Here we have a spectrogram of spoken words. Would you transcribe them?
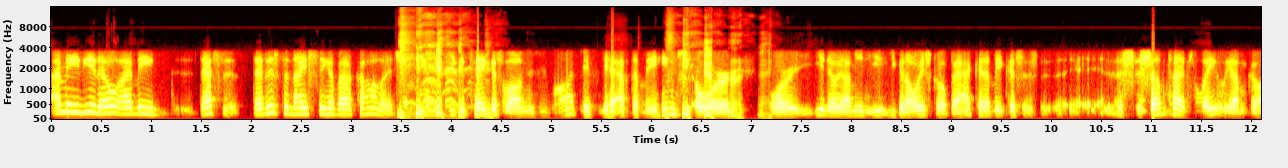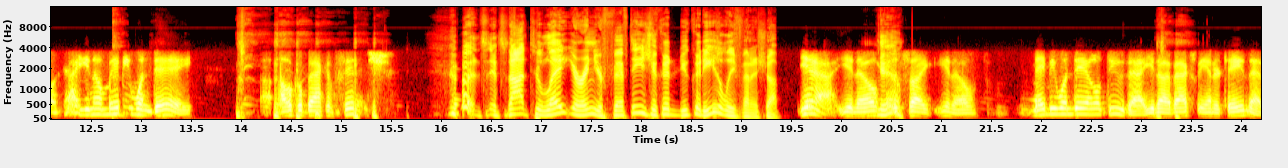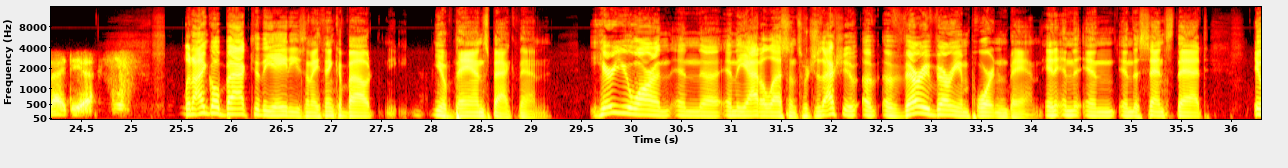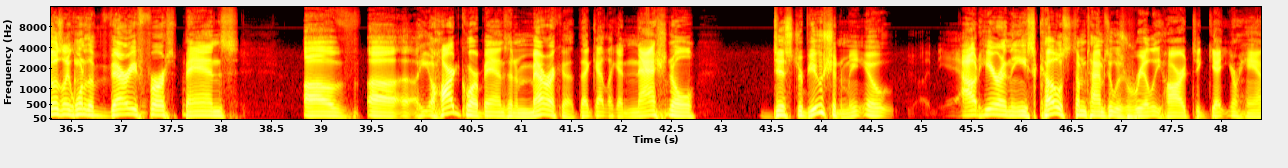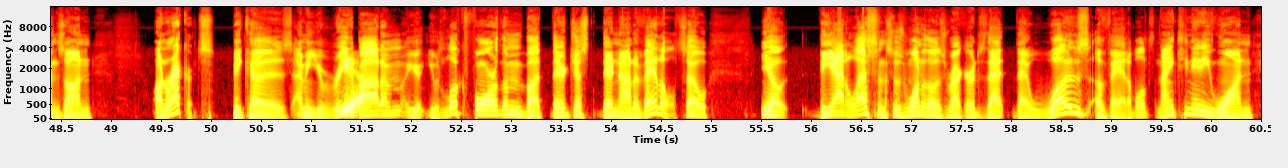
I mean, you know, I mean, that's that is the nice thing about college. You, you can take as long as you want if you have the means, or or you know, I mean, you, you can always go back. And I mean, because sometimes lately I'm going, ah, you know, maybe one day I'll go back and finish. It's, it's not too late. You're in your fifties. You could you could easily finish up. Yeah, you know, Yeah. it's like you know, maybe one day I'll do that. You know, I've actually entertained that idea. when I go back to the '80s and I think about you know bands back then. Here you are in, in the in the Adolescents, which is actually a, a very very important band in in in in the sense that it was like one of the very first bands of uh, hardcore bands in America that got like a national distribution. I mean, you know, out here on the East Coast, sometimes it was really hard to get your hands on on records because I mean, you read Yeah. about them, you, you look for them, but they're just they're not available. So, you know, the Adolescents was one of those records that that was available. It's 1981,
